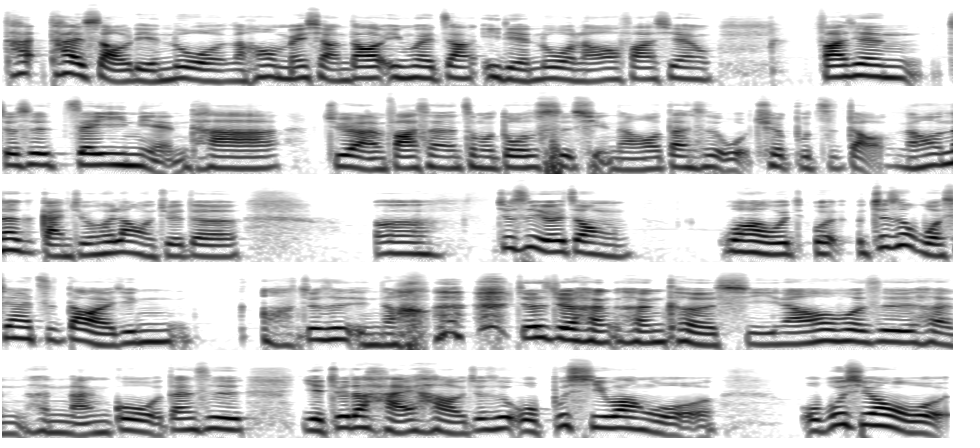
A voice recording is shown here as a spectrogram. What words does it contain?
太太少联络，然后没想到因为这样一联络，然后发现。发现就是这一年，他居然发生了这么多事情，然后但是我却不知道，然后那个感觉会让我觉得，嗯、就是有一种哇，我我就是我现在知道已经哦，就是你知道，就是觉得很很可惜，然后或是很很难过，但是也觉得还好，就是我不希望我，我不希望我。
